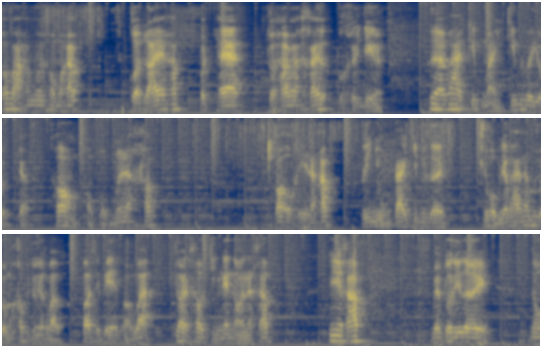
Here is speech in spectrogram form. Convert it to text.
ก็ฝากทำเงินของมาครับ กดไลค์ครับ กดแชร์กดทักทายกดกระดิ่งเพื่อไม่พลาดคลิปใหม่ที่มีประโยชน์จากช่องของผมด้วยนะครับ ก็โอเคนะครับลิงก์อยู่ใต้คลิปนี้เลยเดี๋ยวผมจะพาท่านผู้ชมเข้าไปดูในกระเป๋าบอสเพย์บอกว่ายอดเข้าจริงแน่นอนนะครับ นี่ครับ เว็บตัวนี้เลย No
